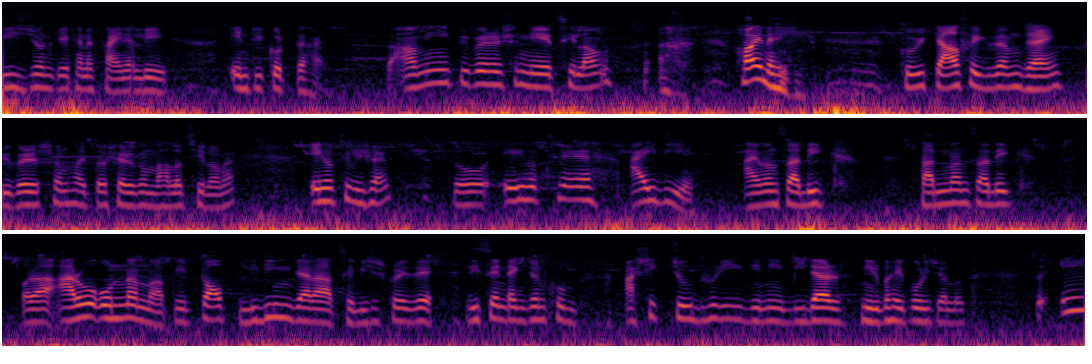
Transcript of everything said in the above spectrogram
বিশ জনকে এখানে ফাইনালি এন্ট্রি করতে হয়। So, আমি প্রিপারেশন নিয়েছিলাম। হয় নাই? খুবই টাফ এক্সাম যায় প্রিপারেশন হয়তো সেরকম ভালো ছিল না। এই হচ্ছে বিষয়। তো এই হচ্ছে আইবিএ, আইমান সাদিক, সাদমান সাদিক, ওরা আরও অন্যান্য, আপনি টপ লিডিং যারা আছে, বিশেষ করে যে রিসেন্ট একজন খুব আশিক চৌধুরী, যিনি বিডার নির্বাহী পরিচালক। সো এই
